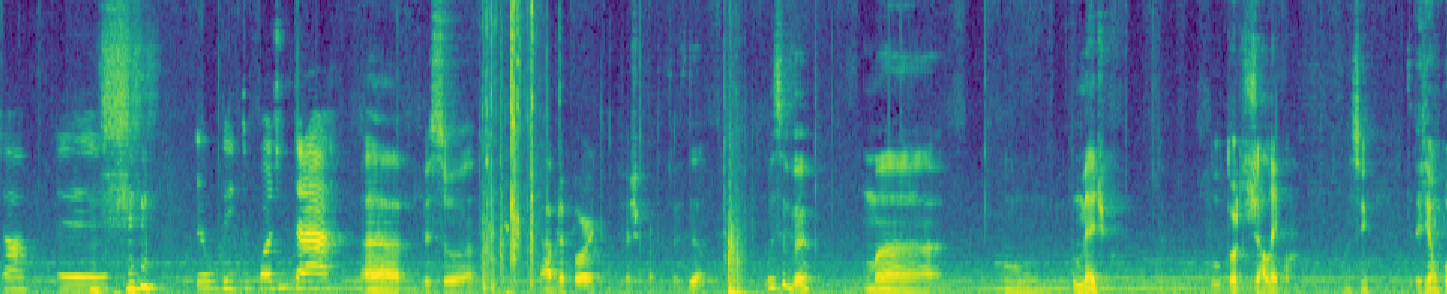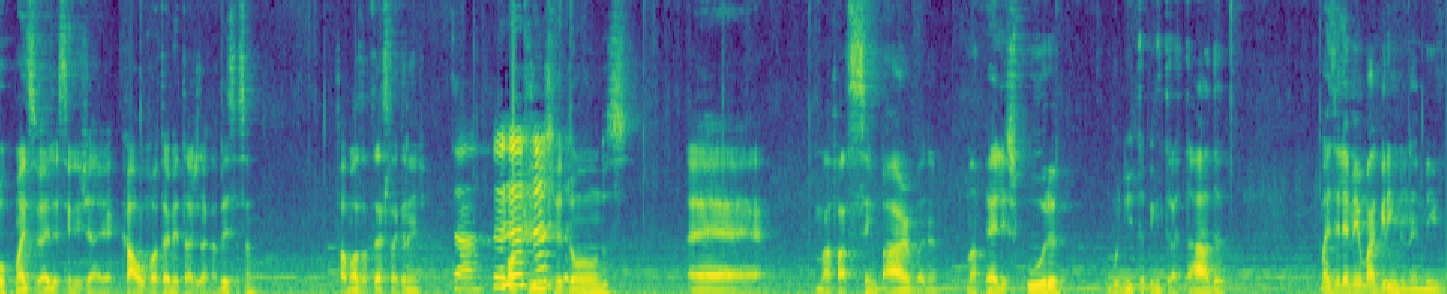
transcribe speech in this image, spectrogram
Tá. É... eu grito, pode entrar. A pessoa abre a porta, fecha a porta atrás dela. Você vê uma. um, um médico, doutor de jaleco, assim. Ele é um pouco mais velho, assim, ele já é calvo até metade da cabeça, sabe? A famosa testa grande. Tá. Óculos redondos, é, uma face sem barba, né? Uma pele escura, bonita, bem tratada. Mas ele é meio magrinho, né? Meio.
